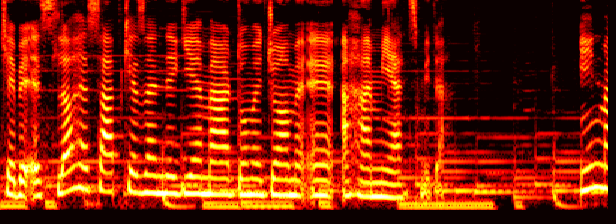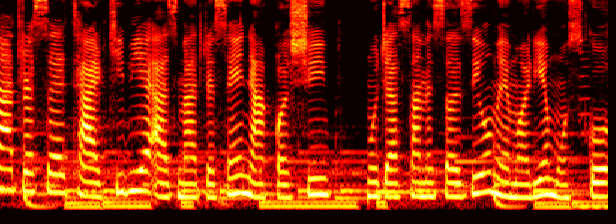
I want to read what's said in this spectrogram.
که به اصلاح سبک زندگی مردم جامعه اهمیت میدن. این مدرسه ترکیبی از مدرسه نقاشی، مجسم سازی و معماری مسکو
